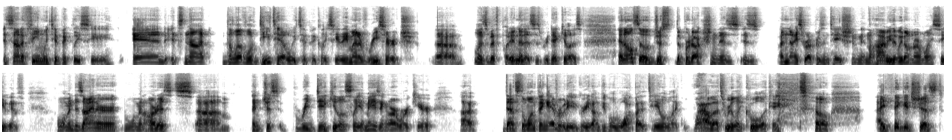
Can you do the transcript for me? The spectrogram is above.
it's not a theme we typically see. And it's not the level of detail we typically see. The amount of research uh, Elizabeth put into this is ridiculous, and also just the production is is a nice representation in the hobby that we don't normally see. We have a woman designer, women artists, um, and just ridiculously amazing artwork here. Uh, that's the one thing everybody agreed on. People would walk by the table like, "Wow, that's really cool looking." so, I think it's just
